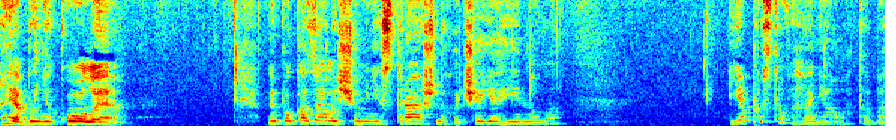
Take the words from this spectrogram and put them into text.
Я би ніколи не показала, що мені страшно, хоча я гинула. Я просто виганяла тебе,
